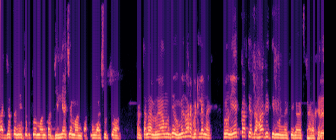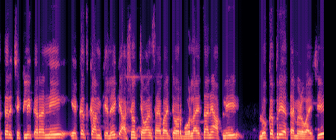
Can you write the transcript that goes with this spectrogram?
राज्याचं नेतृत्व मानतात जिल्ह्याचे मानतात म्हणजे अशोक चव्हाण तर त्यांना लोह्यामध्ये उमेदवार भेटले नाही म्हणून एक का ते दहा देतील म्हणलं की घरात खरं तर चिखलीकरांनी एकच काम केले की अशोक चव्हाण साहेबांच्यावर बोलायचं आणि आपली लोकप्रियता मिळवायची.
